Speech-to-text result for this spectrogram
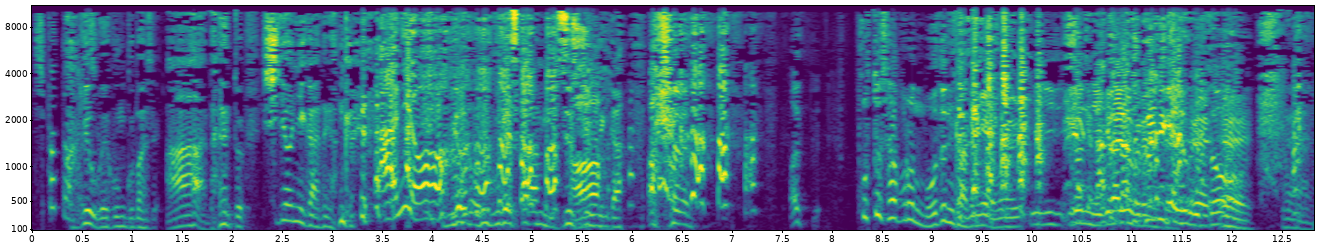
싶었던 그게 거죠. 왜 궁금하세요? 아, 나는 또 실현이 가능한가요? 아니요. 이런 얼굴의 사람이 있을 수 아. 있는가? 아, 저는, 아, 포토샵으로는 뭐든 가능해. 뭐, 이, 런 나도- 얘기를 하려고 그런 그랬는데. 얘기 하려고 그랬어. 네, 네. 네.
